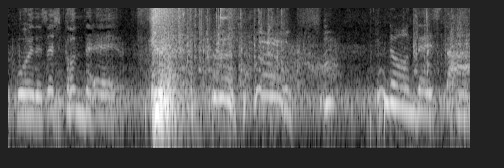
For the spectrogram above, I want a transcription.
Puedes esconder. ¿Dónde estás?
